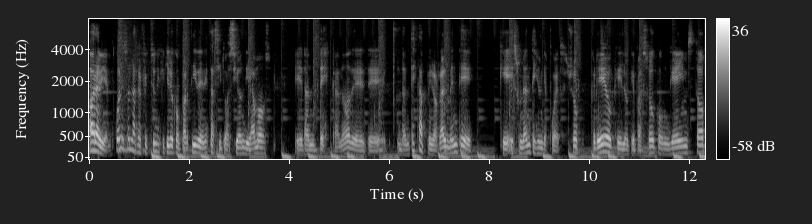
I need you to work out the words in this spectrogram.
Ahora bien, ¿cuáles son las reflexiones que quiero compartir en esta situación, digamos, eh, dantesca, ¿no? Dantesca, pero realmente que es un antes y un después. Yo creo que lo que pasó con GameStop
